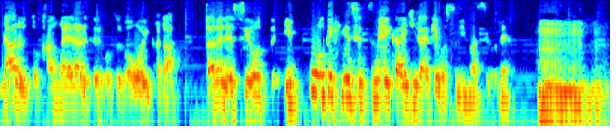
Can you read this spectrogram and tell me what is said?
なると考えられていることが多いから、ダメですよって一方的に説明会開けば済みますよね。うんうんうん。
